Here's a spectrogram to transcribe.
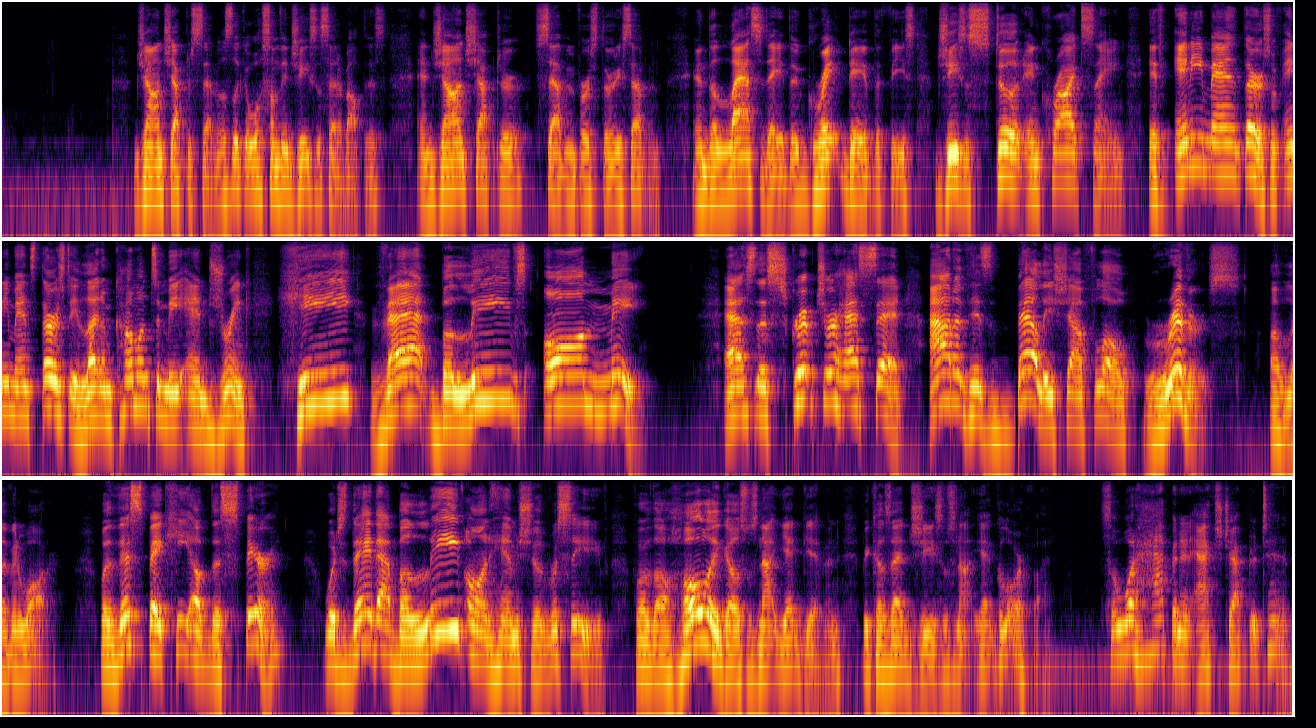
John chapter 7. Let's look at what something Jesus said about this. And John chapter 7, verse 37. In the last day, the great day of the feast, Jesus stood and cried, saying, If any man thirst, if any man's thirsty, let him come unto me and drink. He that believes on me as the scripture has said, out of his belly shall flow rivers of living water. But this spake he of the Spirit, which they that believe on him should receive. For the Holy Ghost was not yet given, because that Jesus was not yet glorified. So, what happened in Acts chapter 10?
